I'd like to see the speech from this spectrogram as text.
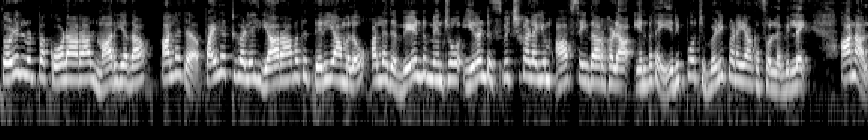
தொழில்நுட்ப கோளாறால் மாறியதா அல்லது பைலட்டுகளில் யாராவது தெரியாமலோ அல்லது வேண்டுமென்றோ இரண்டு சுவிட்ச்களையும் ஆஃப் செய்தார்களா என்பதை ரிப்போர்ட் வெளிப்படையாக சொல்லவில்லை. ஆனால்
